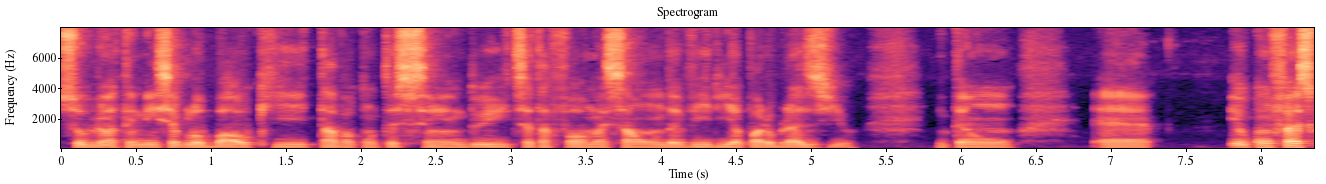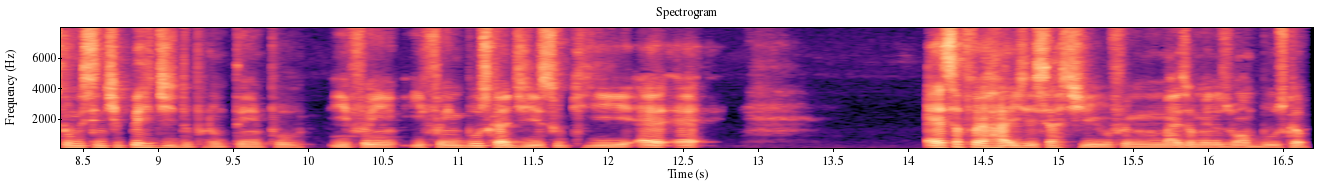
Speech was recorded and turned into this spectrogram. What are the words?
sobre uma tendência global que estava acontecendo e de certa forma essa onda viria para o Brasil. Então, é, eu confesso que eu me senti perdido por um tempo e foi, e foi em busca disso que é, é, essa foi a raiz desse artigo, foi mais ou menos uma busca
